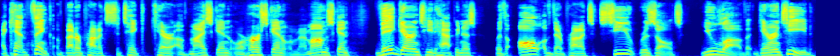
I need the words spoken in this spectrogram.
I can't think of better products to take care of my skin or her skin or my mom's skin. They guaranteed happiness with all of their products. See results you love, guaranteed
